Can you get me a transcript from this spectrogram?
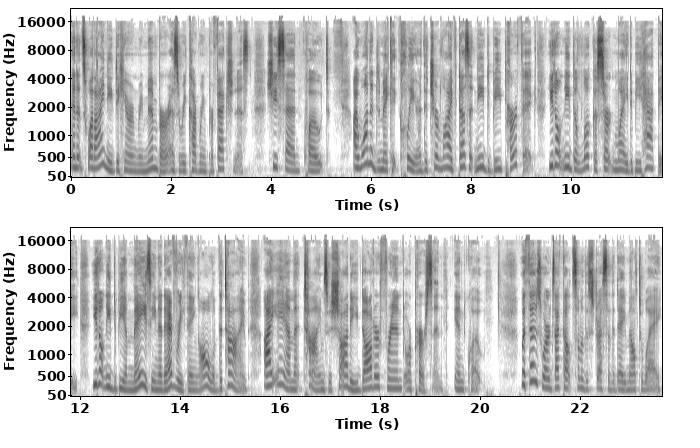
and it's what I need to hear and remember as a recovering perfectionist. She said, quote, I wanted to make it clear that your life doesn't need to be perfect. You don't need to look a certain way to be happy. You don't need to be amazing at everything all of the time. I am at times a shoddy daughter, friend, or person. End quote. With those words, I felt some of the stress of the day melt away.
